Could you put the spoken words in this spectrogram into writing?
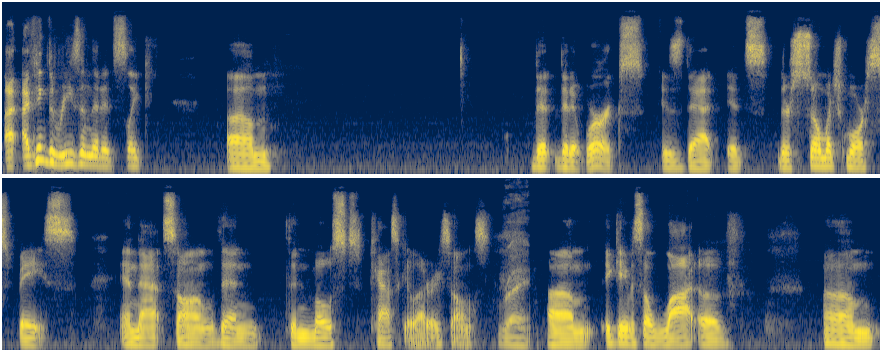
I, I think the reason that it's like um, that that it works is that it's there's so much more space in that song than than most casket lottery songs. Right. Um, it gave us a lot of um,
